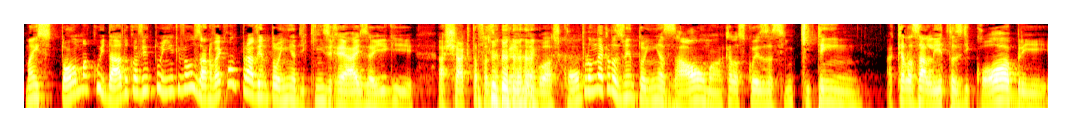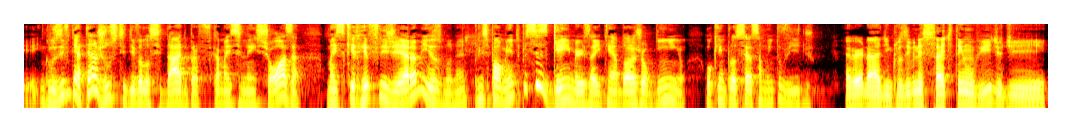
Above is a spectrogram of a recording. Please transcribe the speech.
mas toma cuidado com a ventoinha que vai usar. Não vai comprar ventoinha de 15 reais aí que achar que tá fazendo grande negócio. Compra uma daquelas ventoinhas alma, aquelas coisas assim que tem aquelas aletas de cobre, inclusive tem até ajuste de velocidade para ficar mais silenciosa, mas que refrigera mesmo, né? Principalmente para esses gamers aí, quem adora joguinho ou quem processa muito vídeo. É verdade. Inclusive nesse site tem um vídeo de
